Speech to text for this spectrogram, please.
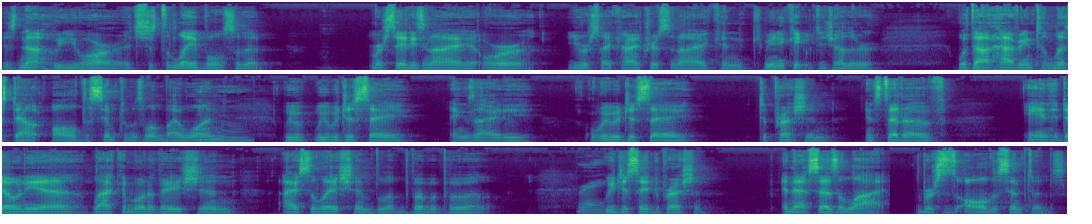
is not who you are. It's just a label so that Mercedes and I, or your psychiatrist and I, can communicate with each other without having to list out all the symptoms one by one. Mhm. We we would just say anxiety, or we would just say depression instead of anhedonia, lack of motivation, isolation, blah blah blah blah. Right. We just say depression, and that says a lot versus all the symptoms.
